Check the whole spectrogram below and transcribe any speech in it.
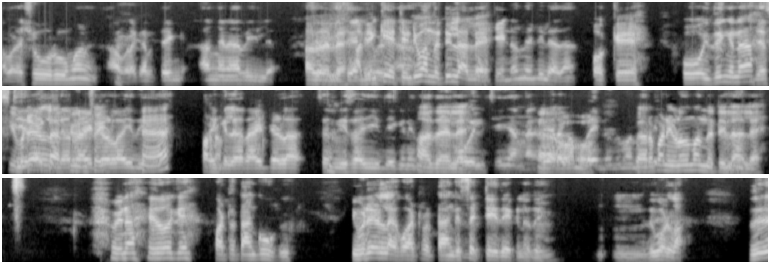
അവിടെ ഷോറൂമാണ് അവിടെ കറക്റ്റ് അങ്ങനെ അറിയില്ല. അതല്ലേ അധികം കേറ്റേണ്ടി വന്നിട്ടില്ല അല്ലേ? കയറ്റേണ്ടി വന്നിട്ടില്ല അതാ. ഓക്കെ ഓ ഇതിങ്ങനെ റെഗുലർ ആയിട്ടുള്ള സർവീസ് ചെയ്തേക്കണേ. ഓയിൽ ചേഞ്ച് അങ്ങനെ ആ, വേറെ. കംപ്ലൈന്റ് ഒന്നും വേറെ പണികളൊന്നും വന്നിട്ടില്ല അല്ലേ? പിന്നെ ഇത് നോക്കി വാട്ടർ ടാങ്ക് നോക്ക് ഇവിടെയുള്ള വാട്ടർ ടാങ്ക് സെറ്റ് ചെയ്തേക്കണത്? ഇത് കൊള്ളാം. ഇത്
